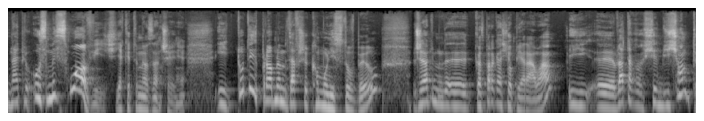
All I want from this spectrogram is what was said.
najpierw uzmysłowić, jakie to miało znaczenie. I tutaj problem zawsze komunistów był, że na tym e, gospodarka się opierała i e, w latach 70.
